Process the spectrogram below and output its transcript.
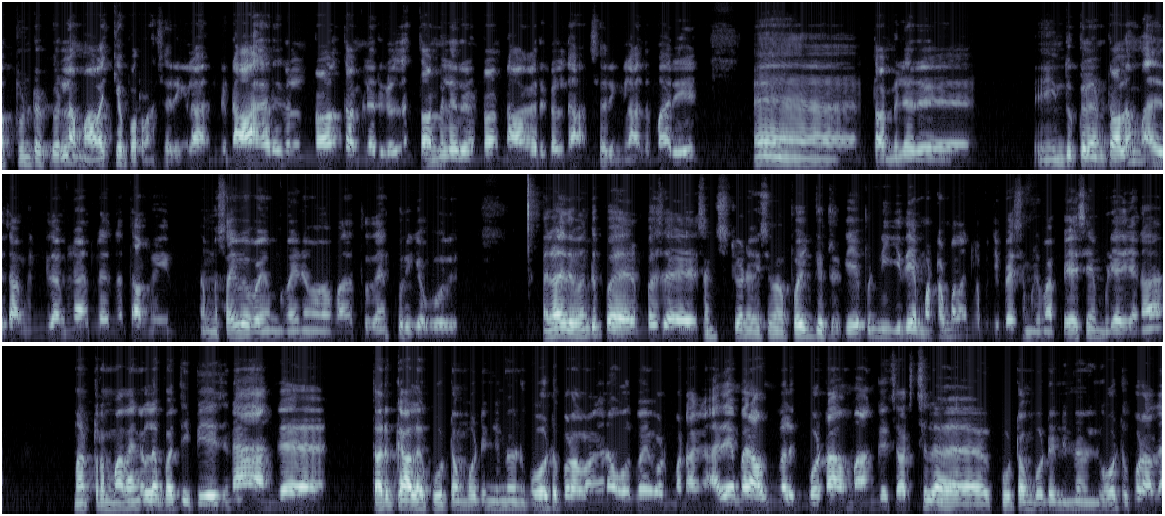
அப்படின்ற பேர்ல நம்ம அழைக்கப்படுறோம் சரிங்களா? இங்க நாகர்கள் என்றாலும் தமிழர்கள் தான் தமிழர் என்றாலும் நாகர்கள் தான் சரிங்களா? அது மாதிரி தமிழர் இந்துக்கள் என்றாலும் அது தமிழ் தமிழ்நாட்டில் இருந்தால் தமிழ் நம்ம சைவ வைணவ வைணவ மதத்தை தான் குறிக்க போகுது. அதனால இது வந்து இப்போ ரொம்ப சென்சிட்டிவான விஷயமா போய்கிட்டு இருக்கு. எப்படி நீங்கள் இதே மற்ற மதங்களை பற்றி பேச முடியுமா? பேசவே முடியாது. ஏன்னா மற்ற மதங்களை பற்றி பேசினா அங்கே தற்கால கூட்டம் போட்டு இனிமேல் ஓட்டு போடாங்கன்னா ஒரு போட மாட்டாங்க. அதே மாதிரி அவங்களுக்கு போட்டா அவங்க அங்க சர்ச்சில் கூட்டம் போட்டு இனிமேல் ஓட்டு போடாத.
